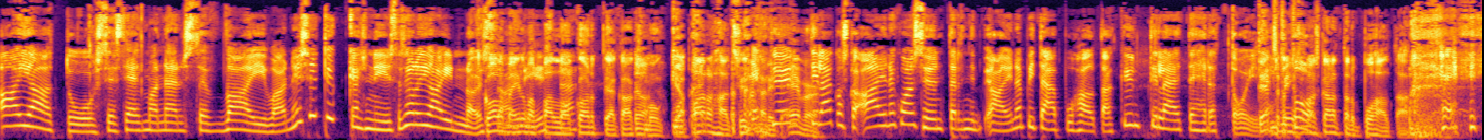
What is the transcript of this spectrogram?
ajatus ja se, että mä oon nähnyt sen vaivan, niin se tykkäsi niistä. Se oli ihan innoissaan Kolme ilmapalloa, niistä. korttia, kaksi munkkia. mutta- Parhaat Ja synttärit ever. kynttilä, koska aina kun on synttärit, niin aina pitää puhaltaa kynttilää ja tehdä toinen. Tiedätkö, mihin tuo- olisi kannattanut puhaltaa? Hei.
